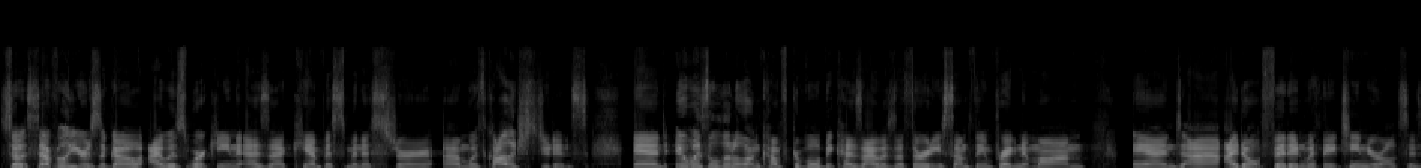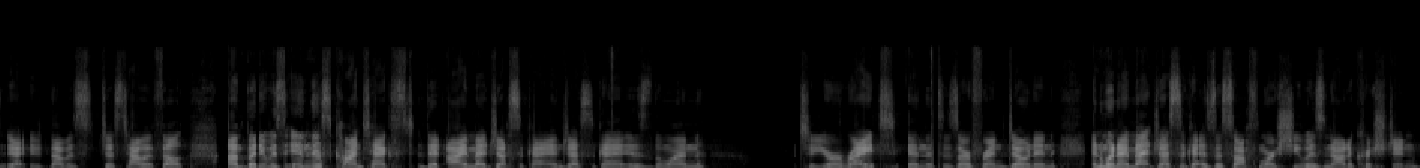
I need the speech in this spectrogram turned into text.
So, several years ago, I was working as a campus minister um, with college students, and it was a little uncomfortable because I was a 30 something pregnant mom, and uh, I don't fit in with 18 year olds. That was just how it felt. Um, but it was in this context that I met Jessica, and Jessica is the one to your right, and this is our friend Donan. And when I met Jessica as a sophomore, she was not a Christian.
